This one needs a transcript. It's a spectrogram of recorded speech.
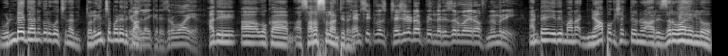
ఉండే దాని కొరకు వచ్చింది. అది తొలగించబడేది కాదు. లైక్ రిజర్వాయర్ అది ఒక సరస్సు లాంటిది. Hence it was treasured up in the reservoir of memory అంటే ఇది మన జ్ఞాపక శక్తి ఆ రిజర్వాయర్లో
